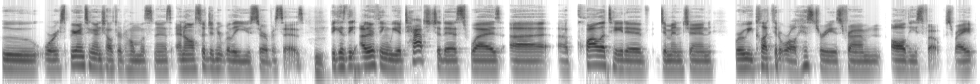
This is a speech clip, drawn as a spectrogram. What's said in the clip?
who were experiencing unsheltered homelessness and also didn't really use services Hmm. because the other thing we attached to this was a, a qualitative dimension where we collected oral histories from all these folks right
